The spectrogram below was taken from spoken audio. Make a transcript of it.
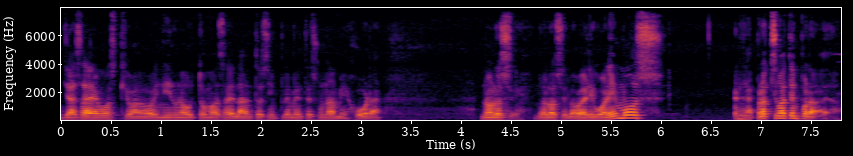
Ya sabemos que va a venir un auto más adelante, simplemente es una mejora. No lo sé, no lo sé, lo averiguaremos en la próxima temporada.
